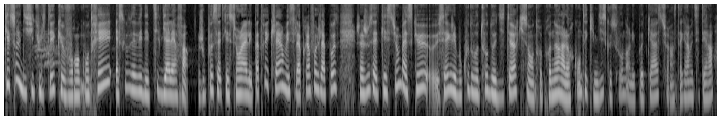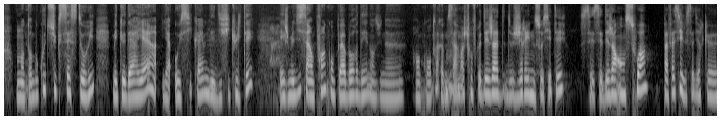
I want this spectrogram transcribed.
quelles sont les difficultés que vous rencontrez? Est-ce que vous avez des petites galères? Enfin, je vous pose cette question-là, elle n'est pas très claire, mais c'est la première fois que je la pose. J'ajoute cette question parce que euh, c'est vrai que j'ai beaucoup de retours d'auditeurs qui sont entrepreneurs à leur compte et qui me disent que souvent dans les podcasts, sur Instagram, etc., on entend beaucoup de success stories, mais que derrière, il y a aussi quand même des difficultés. Et je me dis, c'est un point qu'on peut aborder dans une rencontre bah, comme ça. Moi, je trouve que déjà de gérer une société, c'est déjà en soi pas facile. C'est-à-dire que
